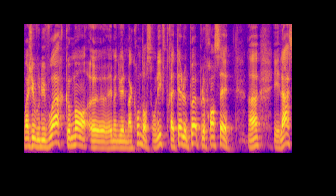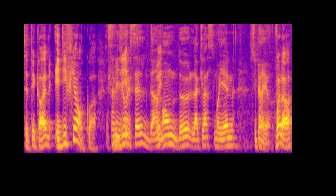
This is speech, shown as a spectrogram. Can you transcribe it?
Moi, j'ai voulu voir comment euh, Emmanuel Macron, dans son livre, traitait le peuple français. Hein. Et là, c'était quand même édifiant, quoi. Sa vision est celle d'un membre de la classe moyenne supérieure. Voilà,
